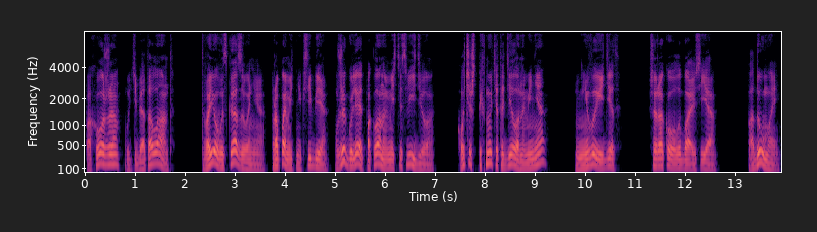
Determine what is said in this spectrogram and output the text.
Похоже, у тебя талант. Твое высказывание про памятник себе уже гуляет по клану вместе с видео. Хочешь спихнуть это дело на меня? Не выйдет. Широко улыбаюсь я. Подумай.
